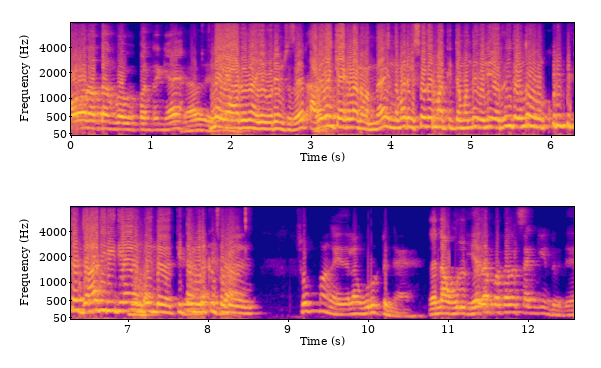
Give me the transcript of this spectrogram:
ஓவரா தான் பண்றீங்க. இல்ல அதுதான் ஒரே நிமிஷம் சார் அதான் கேட்கலாம்னு வந்தேன். இந்த மாதிரி விஸ்வகர்மா திட்டம் வந்து வெளியே வருது இது வந்து ஒரு குறிப்பிட்ட ஜாதி ரீதியா வந்து இந்த திட்டம் இருக்குன்னு சொல்லி சும்மாங்க இதெல்லாம் உருட்டுங்க. என்ன ஒரு எதை பார்த்தாலும் சங்கின்றது.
